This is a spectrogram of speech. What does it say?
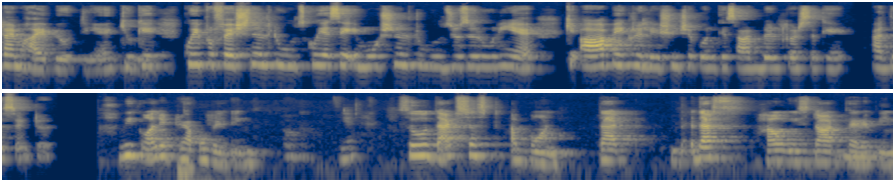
ٹائم ہائی پہ ہوتی ہیں کیونکہ کوئی پروفیشنل ٹولس کوئی ایسے ایموشنل ٹولس جو ضروری ہیں کہ آپ ایک ریلیشن شپ ان کے ساتھ بلڈ کر سکیں at the centre we call it rapport building so that's just a bond that that's how we start therapy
